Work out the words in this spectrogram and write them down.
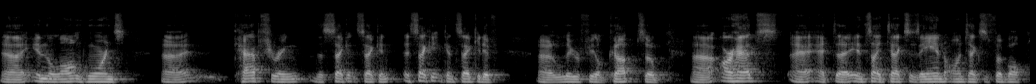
in the Longhorns capturing the second second second consecutive Learfield Cup. So uh, our hats uh, at uh, Inside Texas and on Texas football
